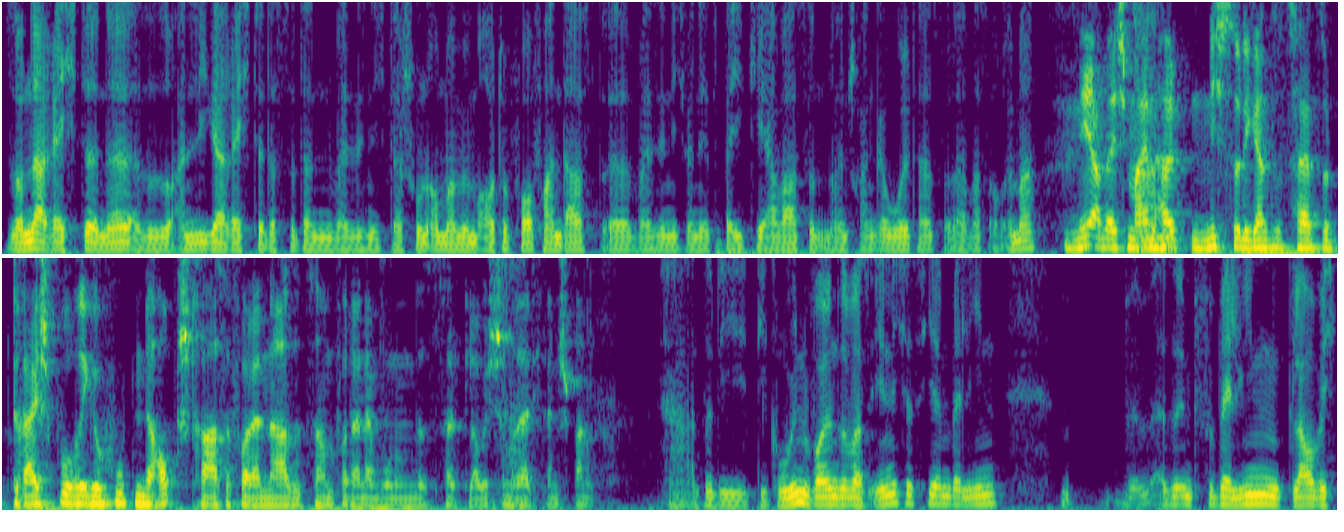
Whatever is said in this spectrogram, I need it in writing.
Sonderrechte, ne, also so Anliegerrechte, dass du dann, weiß ich nicht, da schon auch mal mit dem Auto vorfahren darfst, äh, weiß ich nicht, wenn du jetzt bei Ikea warst und einen neuen Schrank geholt hast oder was auch immer. Nee, aber ich meine ähm, halt nicht so die ganze Zeit so dreispurige, hupende Hauptstraße vor der Nase zu haben vor deiner Wohnung. Das ist halt, glaube ich, schon relativ entspannt. Ja, also die, die Grünen wollen sowas ähnliches hier in Berlin. Also für Berlin glaube ich,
